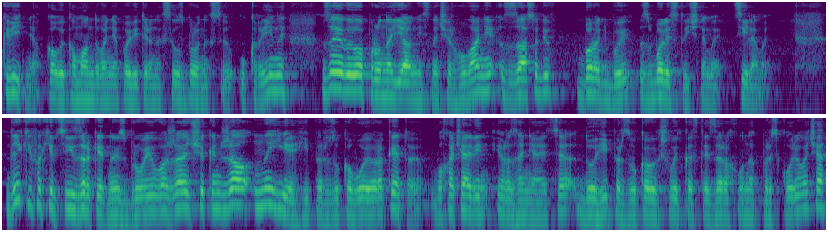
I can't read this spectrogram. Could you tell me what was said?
квітня, коли командування повітряних сил Збройних сил України заявило про наявність на чергуванні засобів боротьби з балістичними цілями. Деякі фахівці з ракетної зброї вважають, що кинжал не є гіперзвуковою ракетою, бо, хоча він і розганяється до гіперзвукових швидкостей за рахунок прискорювача,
